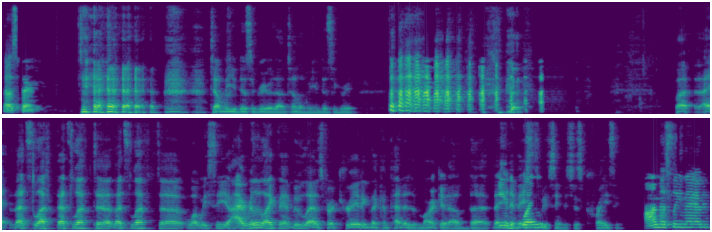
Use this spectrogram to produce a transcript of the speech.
That's fair. Tell me you disagree without telling me you disagree. but I, that's left that's left to that's left to what we see. I really like Bambu Labs for creating the competitive market of the the Either innovations way, we've seen. It's just crazy. Honestly, man.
